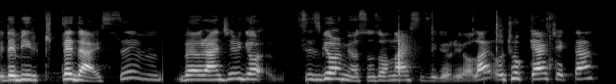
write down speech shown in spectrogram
bir de bir kitle dersi ve öğrencileri gör- siz görmüyorsunuz, onlar sizi görüyorlar. O çok gerçekten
